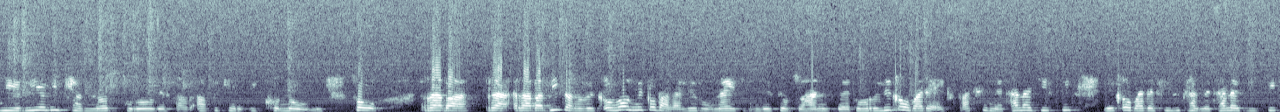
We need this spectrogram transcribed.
we really cannot grow the south african economy. So ra ba ra ra ba bitsa re re tlohong le tlo bala le rona at university of johannesburg gore le tlo ba the extraction metallurgist le tlo ba the physical metallurgist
